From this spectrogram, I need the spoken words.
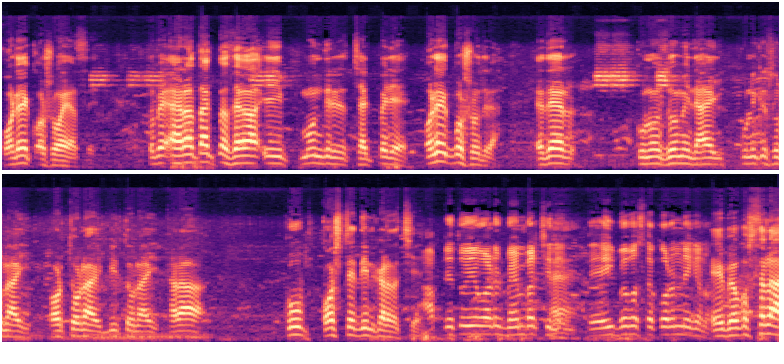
অনেক অসহায় আছে। তবে এরা থাকতেছে এই মন্দিরের সাইড পেরে অনেক বছর ধরে। এদের কোনো জমি নাই কোনো কিছু নাই অর্থ নাই বৃত্ত নাই তারা খুব কষ্টে দিন কাটাচ্ছে। আপনি তো এই ওয়ার্ডের মেম্বার ছিলেন হ্যাঁ। এই ব্যবস্থা করেন না কেন? এই ব্যবস্থাটা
